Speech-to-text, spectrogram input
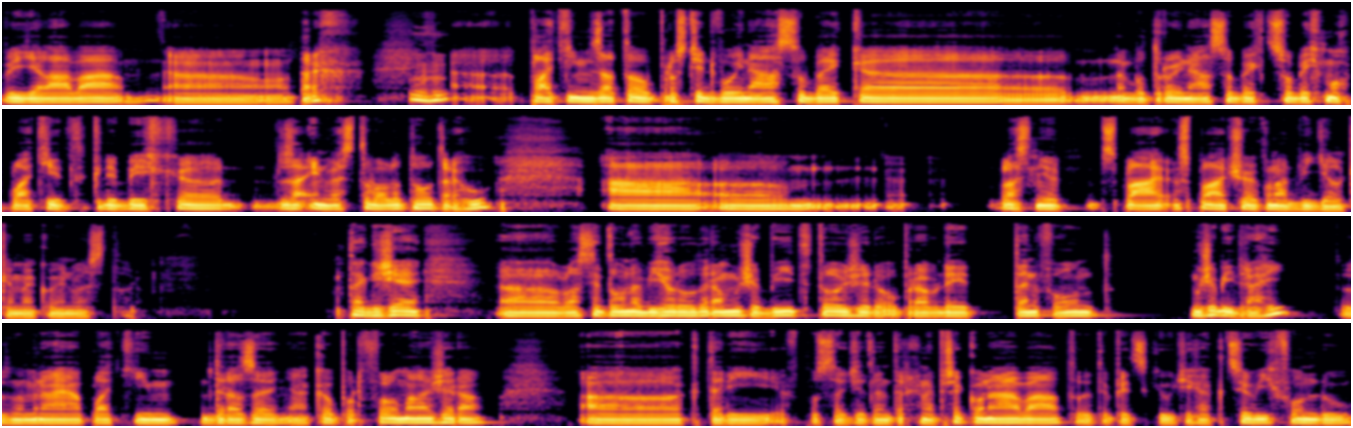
vydělává uh, trh. Mm-hmm. Platím za to prostě dvojnásobek uh, nebo trojnásobek, co bych mohl platit, kdybych uh, zainvestoval do toho trhu a uh, vlastně splá, spláču jako nad výdělkem jako investor. Takže uh, vlastně tou nevýhodou teda může být to, že doopravdy ten fond může být drahý, to znamená, já platím draze nějakého portfolio manažera, který v podstatě ten trh nepřekonává, to je typicky u těch akciových fondů,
